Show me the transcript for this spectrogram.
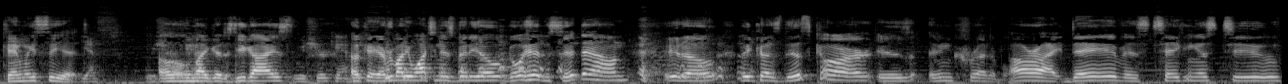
Can we see it? yes, we sure Oh can. my goodness, you guys. we sure can. Okay, everybody watching this video, go ahead and sit down, you know, because this car is incredible. All right, Dave is taking us to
